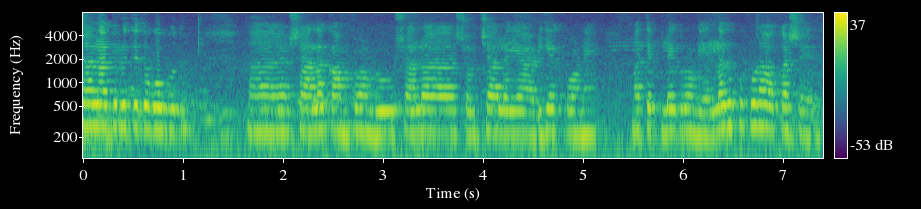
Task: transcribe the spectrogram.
ಶಾಲಾ ಅಭಿವೃದ್ಧಿ ತಗೋಬೋದು. ಶಾಲಾ ಕಾಂಪೌಂಡು, ಶಾಲಾ ಶೌಚಾಲಯ, ಅಡುಗೆ ಕೋಣೆ, ಮತ್ತು ಪ್ಲೇಗ್ರೌಂಡ್ ಎಲ್ಲದಕ್ಕೂ ಕೂಡ ಅವಕಾಶ ಇದೆ.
